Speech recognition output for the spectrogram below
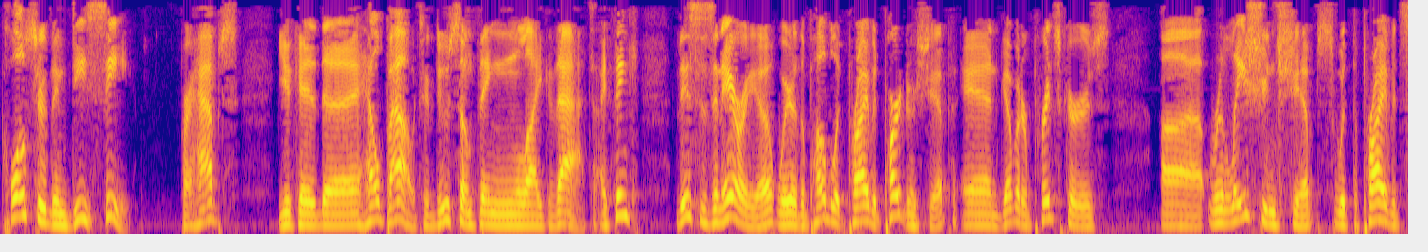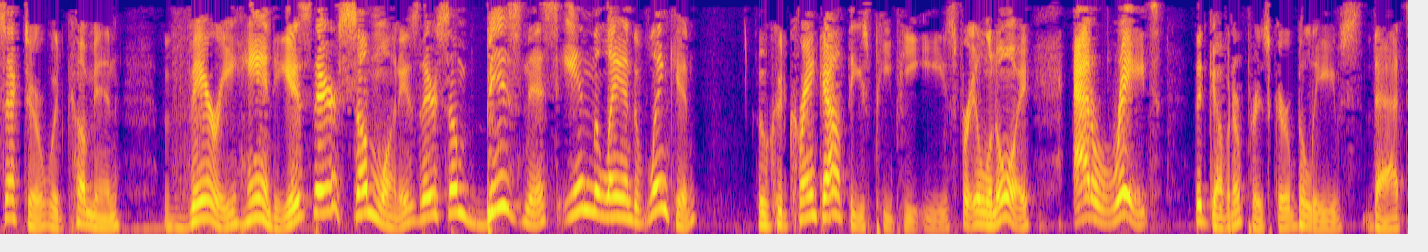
closer than D.C. Perhaps you could uh, help out and do something like that." I think this is an area where the public-private partnership and Governor Pritzker's uh, relationships with the private sector would come in very handy. Is there someone, is there some business in the land of Lincoln who could crank out these PPEs for Illinois at a rate that Governor Pritzker believes that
